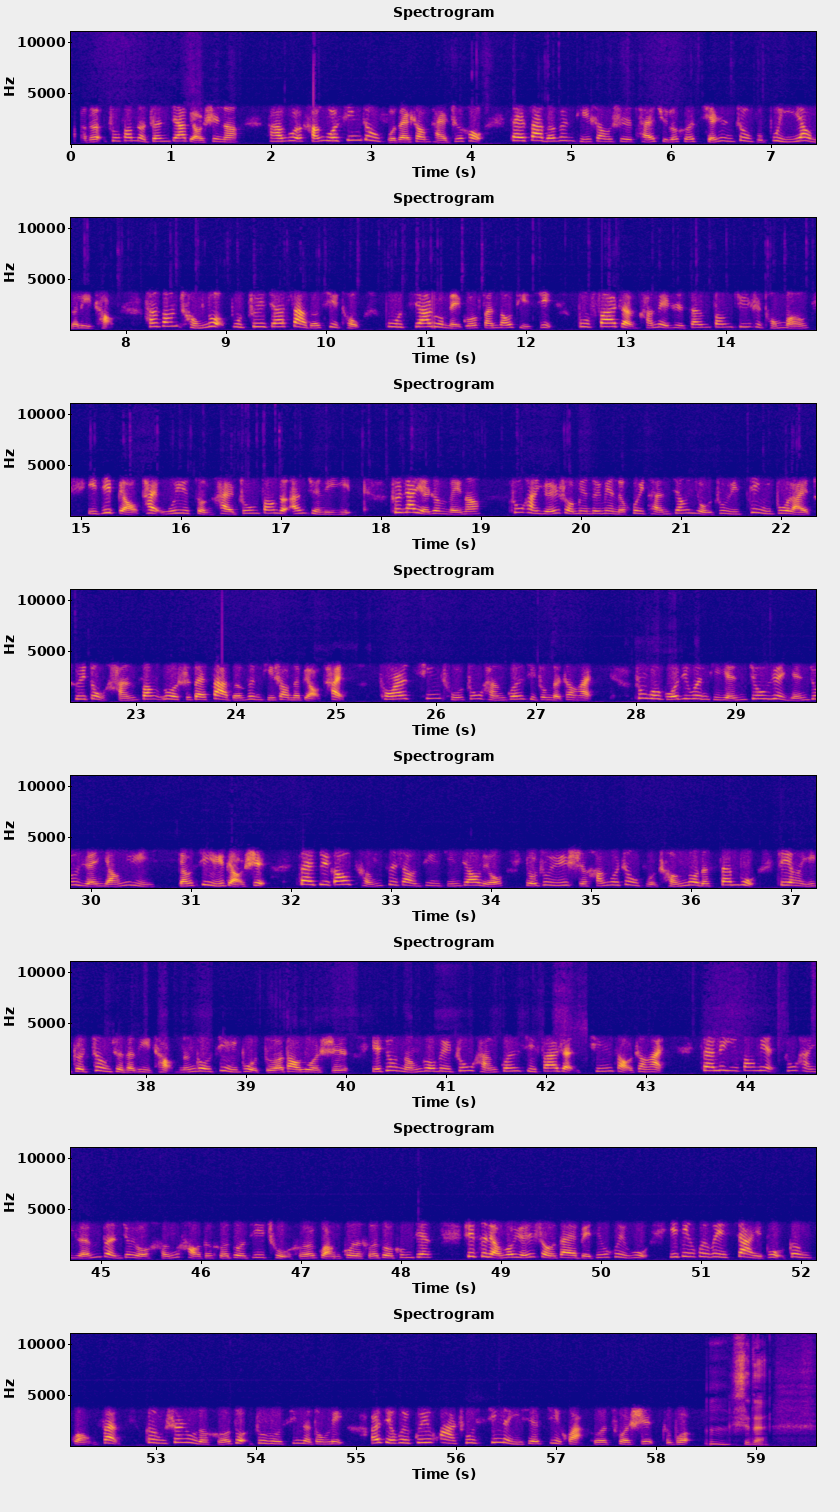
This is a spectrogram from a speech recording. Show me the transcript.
好的，中方的专家表示呢，韩国韩国新政府在上台之后，在萨德问题上是采取了和前任政府不一样的立场。韩方承诺不追加萨德系统，不加入美国反导体系，不发展韩美日三方军事同盟，以及表态无意损害中方的安全利益。专家也认为呢，中韩元首面对面的会谈将有助于进一步来推动韩方落实在萨德问题上的表态，从而清除中韩关系中的障碍。中国国际问题研究院研究员杨宇杨希宇表示，在最高层次上进行交流，有助于使韩国政府承诺的三步这样一个正确的立场能够进一步得到落实，也就能够为中韩关系发展清扫障碍。在另一方面，中韩原本就有很好的合作基础和广阔的合作空间。这次两国元首在北京会晤，一定会为下一步更广泛、更深入的合作注入新的动力，而且会规划出新的一些计划和措施。主播，嗯，是的。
